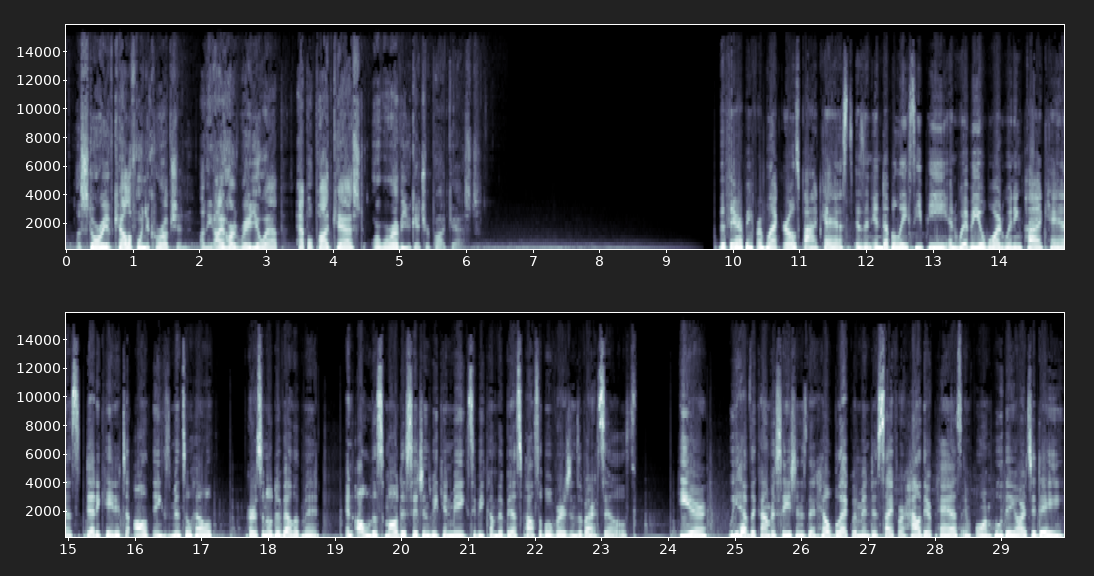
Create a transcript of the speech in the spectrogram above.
a story of California corruption on the iHeartRadio app, Apple Podcast, or wherever you get your podcasts. The Therapy for Black Girls podcast is an NAACP and Webby Award winning podcast dedicated to all things mental health, personal development, and all of the small decisions we can make to become the best possible versions of ourselves. Here, we have the conversations that help Black women decipher how their past inform who they are today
